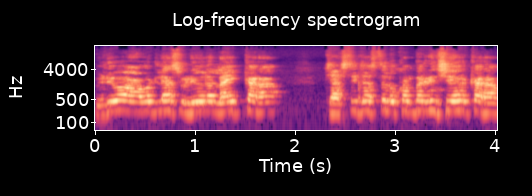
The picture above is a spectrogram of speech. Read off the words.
व्हिडिओ आवडल्यास व्हिडिओला लाईक करा. जास्तीत जास्त लोकांपर्यंत शेअर करा.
